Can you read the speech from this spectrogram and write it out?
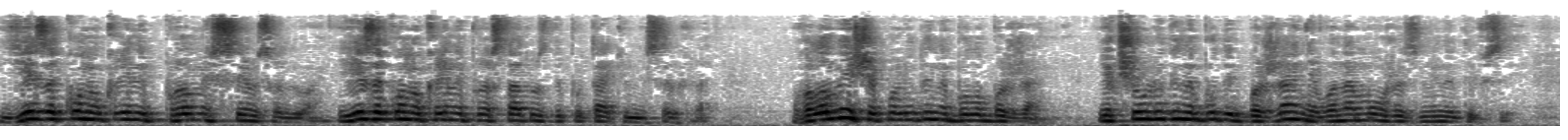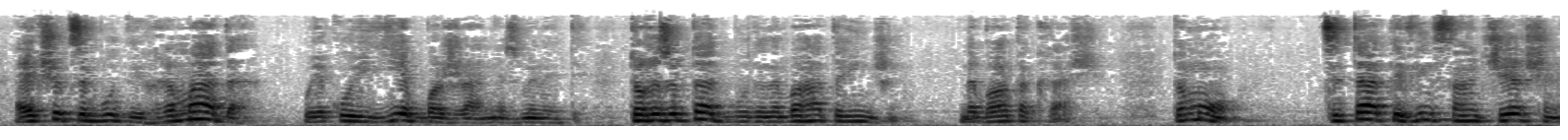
є закон України про місцеве самоврядування, є закон України про статус депутатів місцевих рад. Головне, щоб у людини було бажання. Якщо у людини буде бажання, вона може змінити все. А якщо це буде громада, у якої є бажання змінити, то результат буде набагато іншим, набагато кращим. Тому цитати Вінстона Черчилля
